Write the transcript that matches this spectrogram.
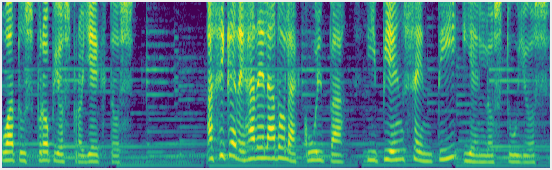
o a tus propios proyectos. Así que deja de lado la culpa y piensa en ti y en los tuyos.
